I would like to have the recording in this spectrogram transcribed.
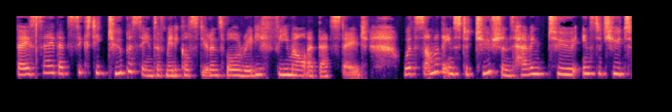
they say that 62% of medical students were already female at that stage with some of the institutions having to institute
